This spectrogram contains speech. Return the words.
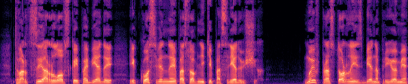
– творцы Орловской победы и косвенные пособники последующих. Мы в просторной избе на приеме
